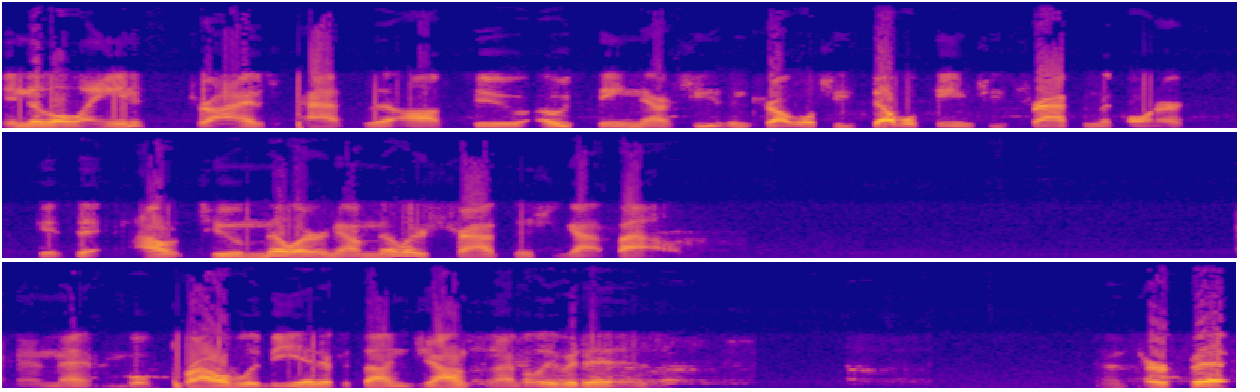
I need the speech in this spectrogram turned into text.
into the lane. Drives, passes it off to Osteen. Now she's in trouble. She's double teamed. She's trapped in the corner. Gets it out to Miller. Now Miller's trapped and she got fouled. And that will probably be it if it's on Johnson. I believe it is. That's her fifth.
